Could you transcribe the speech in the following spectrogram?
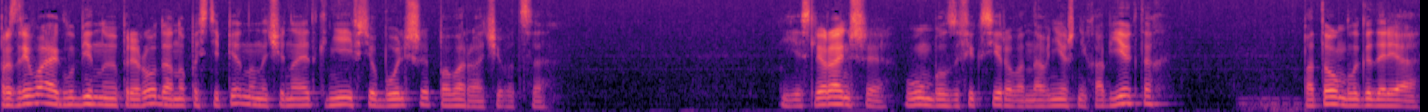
Прозревая глубинную природу, оно постепенно начинает к ней все больше поворачиваться – если раньше ум был зафиксирован на внешних объектах, потом благодаря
